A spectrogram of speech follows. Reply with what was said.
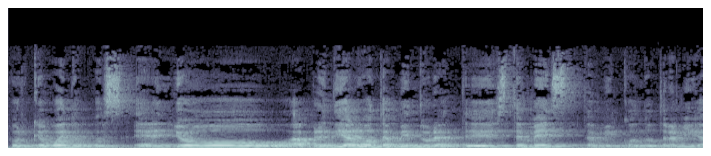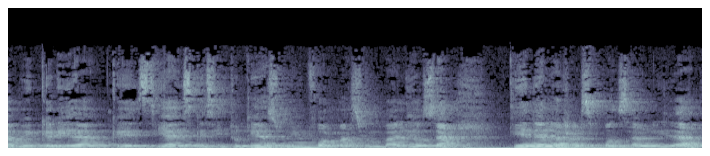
porque bueno, pues eh, yo aprendí algo también durante este mes, también con otra amiga muy querida, que decía, es que si tú tienes una información valiosa, tienes la responsabilidad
